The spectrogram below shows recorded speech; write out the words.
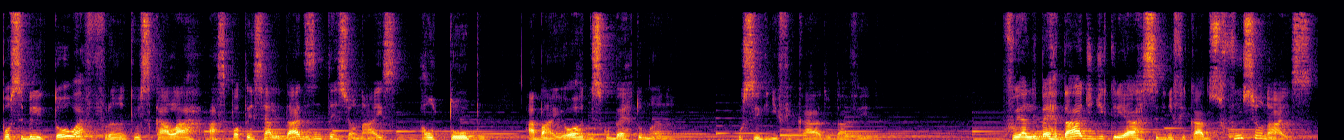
possibilitou a Frank escalar as potencialidades intencionais ao topo, a maior descoberta humana, o significado da vida. Foi a liberdade de criar significados funcionais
